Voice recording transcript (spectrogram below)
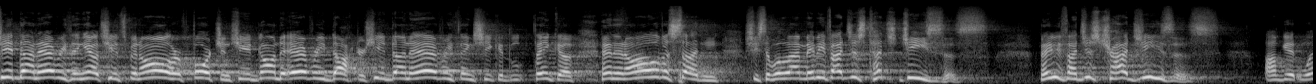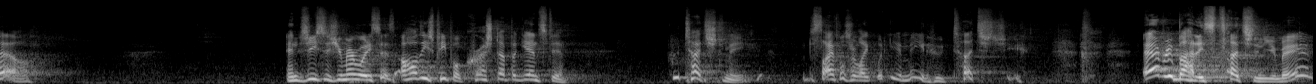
She had done everything else. She had spent all her fortune. She had gone to every doctor. She had done everything she could think of. And then all of a sudden, she said, Well, maybe if I just touch Jesus, maybe if I just try Jesus, I'll get well. And Jesus, you remember what he says? All these people crushed up against him. Who touched me? The disciples are like, What do you mean? Who touched you? Everybody's touching you, man.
